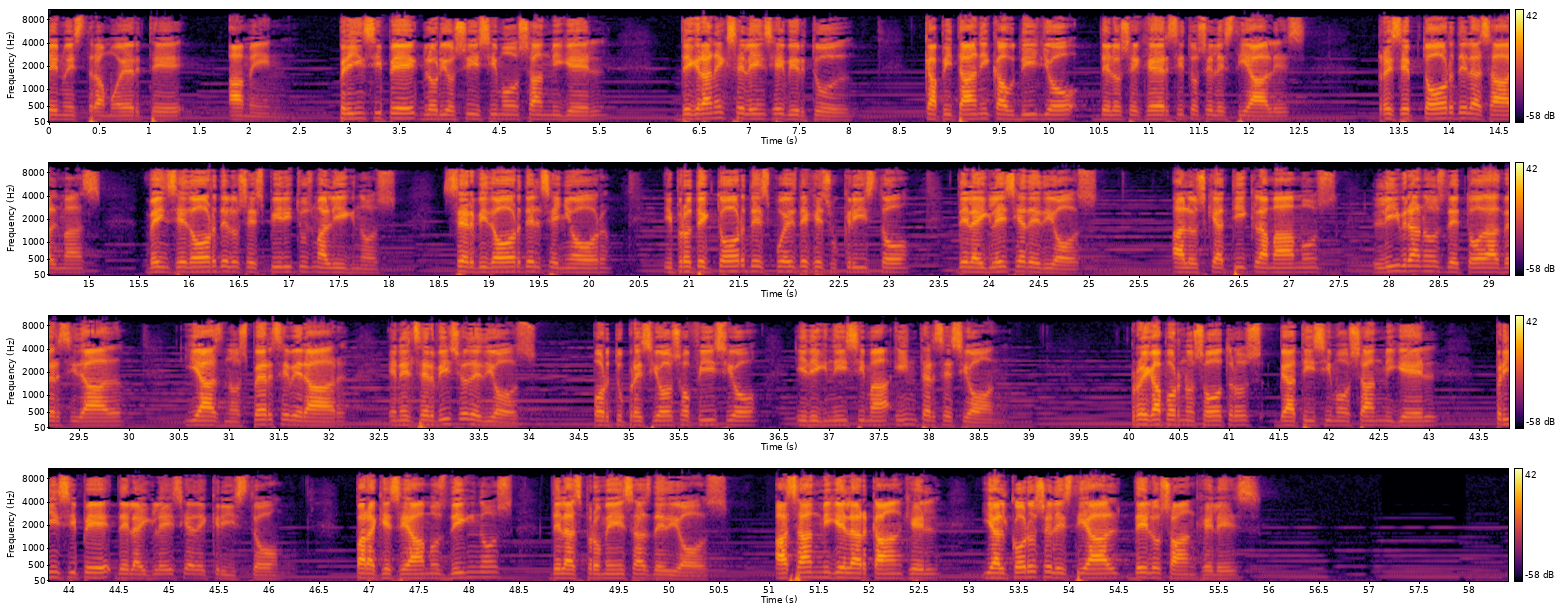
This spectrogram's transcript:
de nuestra muerte. Amén. Príncipe gloriosísimo San Miguel, de gran excelencia y virtud, capitán y caudillo de los ejércitos celestiales, receptor de las almas, vencedor de los espíritus malignos, servidor del Señor y protector después de Jesucristo de la Iglesia de Dios, a los que a ti clamamos, líbranos de toda adversidad y haznos perseverar en el servicio de Dios por tu precioso oficio y dignísima intercesión. Ruega por nosotros, Beatísimo San Miguel, príncipe de la Iglesia de Cristo, para que seamos dignos de las promesas de Dios. A San Miguel Arcángel y al coro celestial de los ángeles.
